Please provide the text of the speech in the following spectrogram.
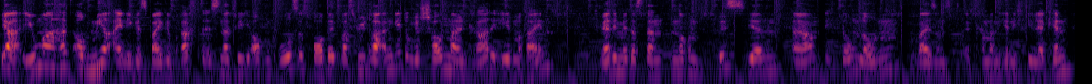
Ja, Juma hat auch mir einiges beigebracht. Ist natürlich auch ein großes Vorbild, was Hydra angeht. Und wir schauen mal gerade eben rein. Ich werde mir das dann noch ein bisschen äh, downloaden, weil sonst kann man hier nicht viel erkennen.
